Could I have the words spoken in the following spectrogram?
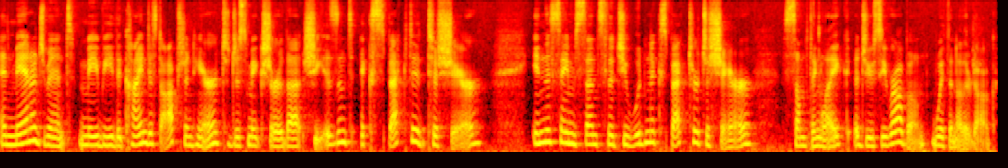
And management may be the kindest option here to just make sure that she isn't expected to share in the same sense that you wouldn't expect her to share something like a juicy raw bone with another dog.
